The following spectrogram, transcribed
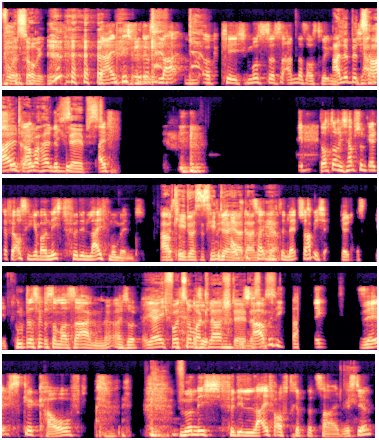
Boah, sorry. Nein, nicht für das Live. Okay, ich muss das anders ausdrücken. Alle bezahlt, aber halt nicht selbst. Doch, doch, ich habe schon Geld dafür ausgegeben, aber nicht für den Live-Moment. Ah, okay, du? du hast es hinterher dann. Für die ja. den Ledger habe ich Geld ausgegeben. Gut, dass wir das nochmal sagen. Ne? Also, ja, ich wollte es nochmal also, klarstellen. Ich habe die selbst gekauft, nur nicht für die Live-Auftritt bezahlt, wisst ihr?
